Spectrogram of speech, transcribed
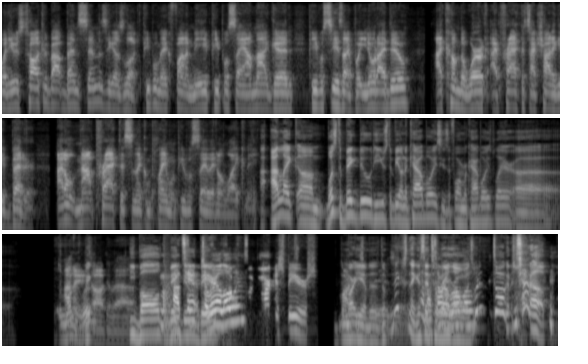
When he was talking about Ben Simmons, he goes, Look, people make fun of me. People say I'm not good. People see he's like, but you know what I do? I come to work, I practice, I try to get better. I don't not practice and then complain when people say they don't like me. I, I like um, what's the big dude? He used to be on the Cowboys. He's a former Cowboys player. Uh, I know who you're talking about. he bald, big Uh, dude, Ter- Terrell Owens. Marcus Spears. Demar- Marcus yeah, the, the next yeah. nigga said Terrell Romo. Owens. What are you talking? Shut up.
